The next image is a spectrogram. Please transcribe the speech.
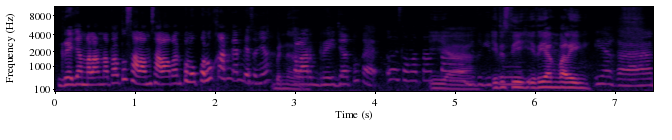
gereja malam Natal tuh salam-salaman, peluk-pelukan kan biasanya. Bener. Kelar gereja tuh kayak, eh selamat Natal iya gitu-gitu. itu sih itu yang paling Iya kan.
